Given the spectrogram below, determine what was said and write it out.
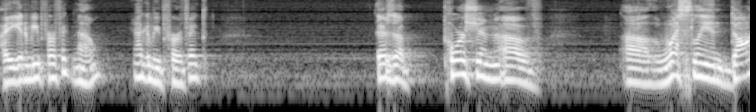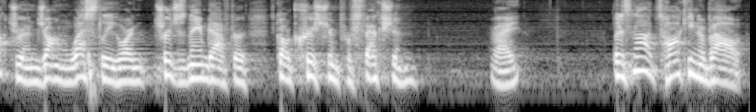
Are you going to be perfect? No. You're not going to be perfect. There's a portion of uh, Wesleyan doctrine, John Wesley, who our church is named after. It's called Christian perfection, right? But it's not talking about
